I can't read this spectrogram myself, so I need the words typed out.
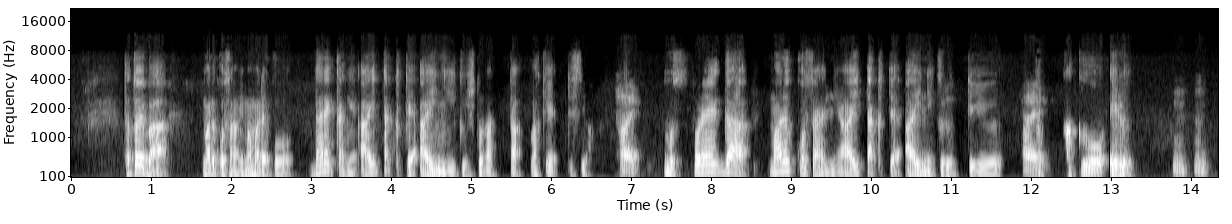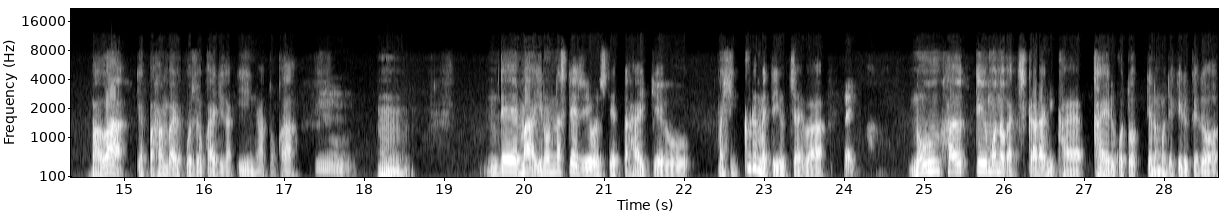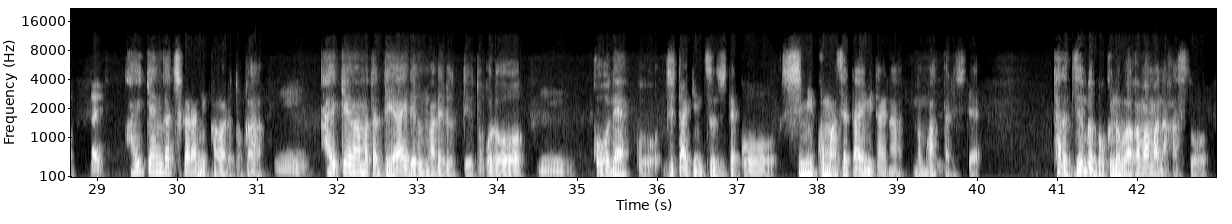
例えば、マルコさんは今までこう、誰かに会いたくて会いに行く人だったわけですよ。はい。でもそれが、マルコさんに会いたくて会いに来るっていうはい。格を得るうんうん。場は、やっぱ販売力向上会議がいいなとか、うん。うん。で、まあ、いろんなステージ用意していった背景を、まあ、ひっくるめて言っちゃえば、はいノウハウっていうものが力に変えることってのもできるけど、はい体験が力に変わるとか、うん。体験はまた出会いで生まれるっていうところを、うん。こうね、こう実体験通じてこう染み込ませたいみたいなのもあったりして、ただ全部僕のわがままな発想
